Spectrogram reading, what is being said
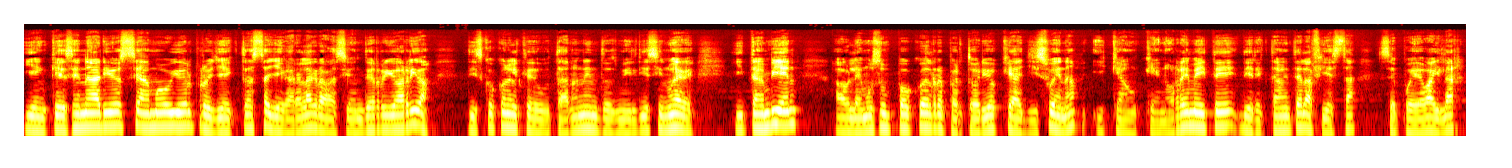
y en qué escenarios se ha movido el proyecto hasta llegar a la grabación de Río Arriba, disco con el que debutaron en 2019 y también hablemos un poco del repertorio que allí suena y que aunque no remite directamente a la fiesta, se puede bailar.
